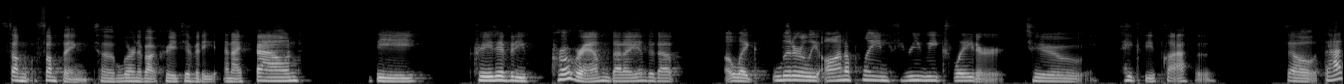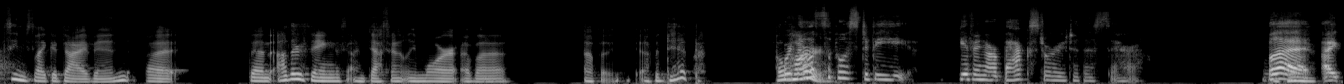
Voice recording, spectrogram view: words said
some something to learn about creativity. And I found the creativity program that I ended up uh, like literally on a plane three weeks later to take these classes. So that seems like a dive in, but then other things, I'm definitely more of a of a of a dip. Oh, We're hard. not supposed to be giving our backstory to this, Sara. But Okay, I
